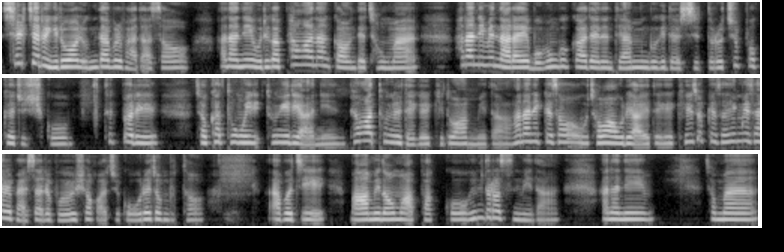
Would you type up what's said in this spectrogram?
실제로 이루어 응답을 받아서 하나님 우리가 평안한 가운데 정말 하나님의 나라의 모범 국가가 되는 대한민국이 될 수 있도록 축복해 주시고 특별히 적화 통일, 통일이 아닌 평화 통일 되길 기도합니다. 하나님께서 저와 우리 아이들에게 계속해서 핵미사일 발사를 보여주셔가지고 오래전부터 아버지 마음이 너무 아팠고 힘들었습니다. 하나님 정말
